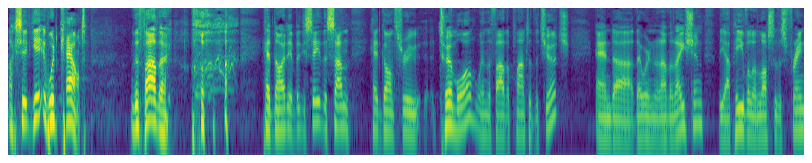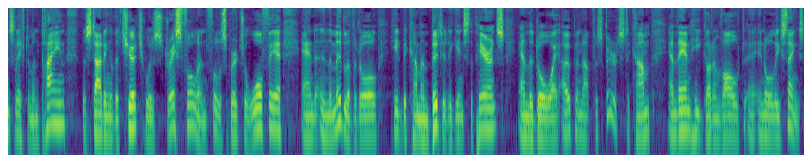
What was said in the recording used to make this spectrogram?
I said, Yeah, it would count. The father had no idea. But you see, the son had gone through turmoil when the father planted the church and uh, they were in another nation. The upheaval and loss of his friends left him in pain. The starting of the church was stressful and full of spiritual warfare. And in the middle of it all, he'd become embittered against the parents, and the doorway opened up for spirits to come. And then he got involved uh, in all these things.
